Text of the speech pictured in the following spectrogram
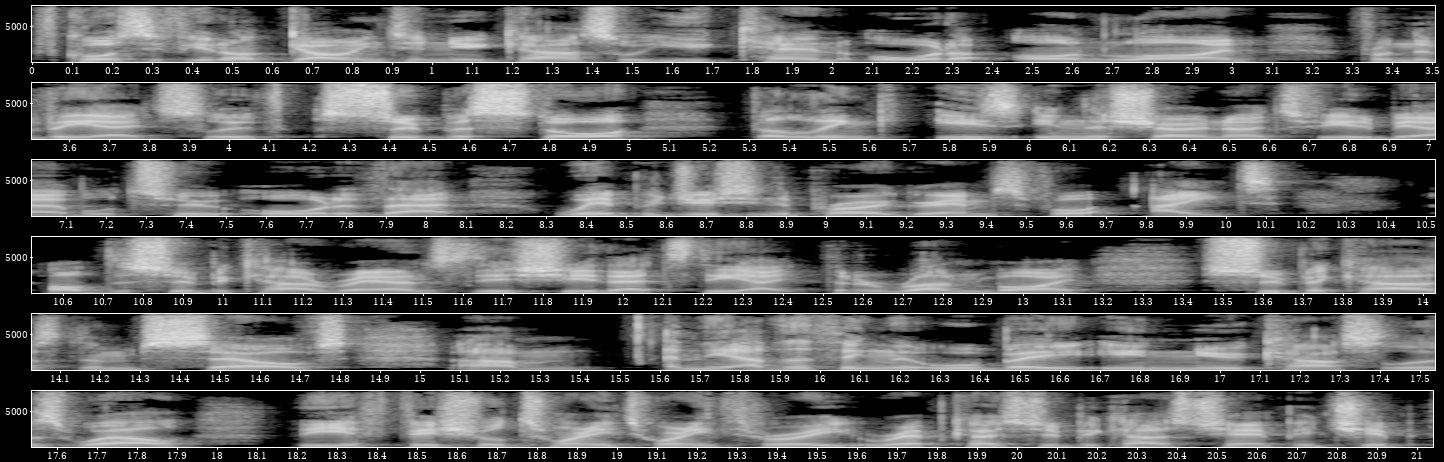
Of course, if you're not going to Newcastle, you can order online from the V8 Sleuth Superstore. The link is in the show notes for you to be able to order that. We're producing the programs for eight of the supercar rounds this year. That's the eight that are run by supercars themselves. Um, and the other thing that will be in Newcastle as well, the official 2023 Repco Supercars Championship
